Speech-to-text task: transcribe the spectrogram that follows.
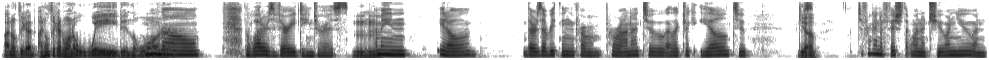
I don't think I'd I don't think I'd want to wade in the water. No, the water is very dangerous. Mhm. I mean, you know, there's everything from piranha to electric eel to yeah. different kind of fish that want to chew on you. And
